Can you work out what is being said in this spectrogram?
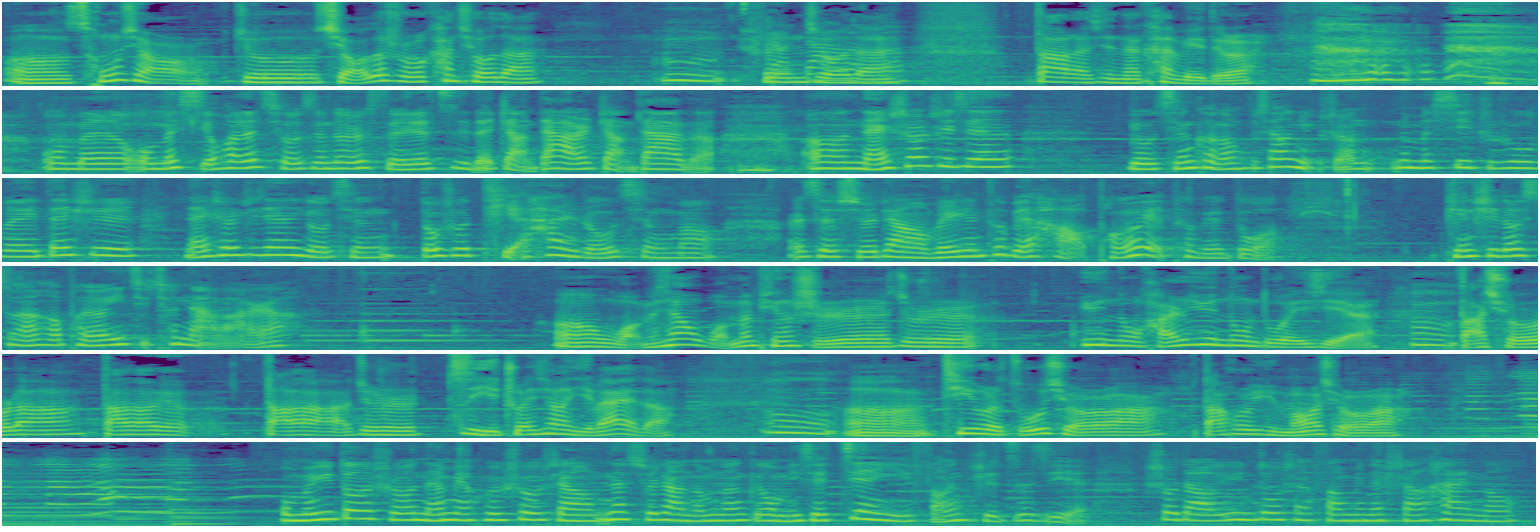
嗯、从小就小的时候看乔丹，嗯，飞人乔丹长大了现在看韦德。我们我们喜欢的球星都是随着自己的长大而长大的。嗯、男生之间友情可能不像女生那么细致入微，但是男生之间的友情都说铁汉柔情嘛。而且学长为人特别好，朋友也特别多。平时都喜欢和朋友一起去哪玩啊？嗯、我们像我们平时就是运动还是运动多一些，嗯打球啦，打打打打就是自己专项以外的，嗯，嗯、踢会儿足球啊，打会儿羽毛球啊。我们运动的时候难免会受伤，那学长能不能给我们一些建议，防止自己受到运动上方面的伤害呢？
